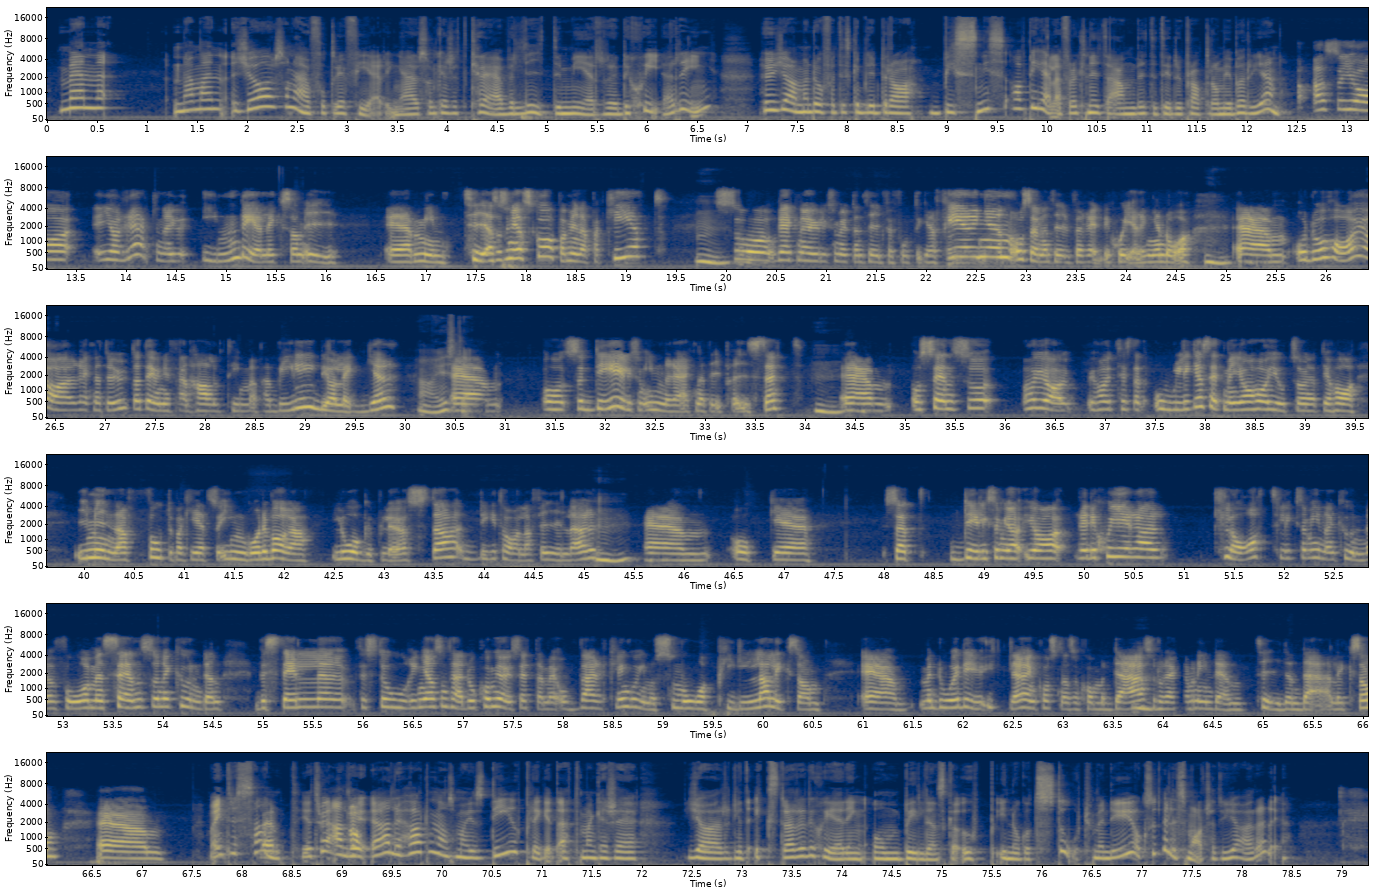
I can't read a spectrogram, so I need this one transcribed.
Men när man gör sådana här fotograferingar som kanske kräver lite mer redigering, hur gör man då för att det ska bli bra business av det hela för att knyta an lite till det du pratade om i början? Alltså jag, jag räknar ju in det liksom i eh, min tid, alltså så när jag skapar mina paket Mm. Så räknar jag ju liksom ut en tid för fotograferingen och sen en tid för redigeringen då. Mm. Um, och då har jag räknat ut att det är ungefär en halvtimme per bild jag lägger. Ja, um, och Så det är liksom inräknat i priset. Mm. Um, och sen så har jag, jag har testat olika sätt men jag har gjort så att jag har i mina fotopaket så ingår det bara lågupplösta digitala filer. Mm. och uh, så att det är liksom, jag, jag redigerar klart liksom innan kunden får men sen så när kunden beställer förstoringar och sånt här då kommer jag ju sätta mig och verkligen gå in och småpilla liksom. Eh, men då är det ju ytterligare en kostnad som kommer där mm. så då räknar man in den tiden där liksom. Eh, Vad intressant! Men, jag tror jag aldrig, ja. jag har aldrig hört om någon som har just det upplägget att man kanske gör lite extra redigering om bilden ska upp i något stort. Men det är ju också ett väldigt smart sätt att göra det.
